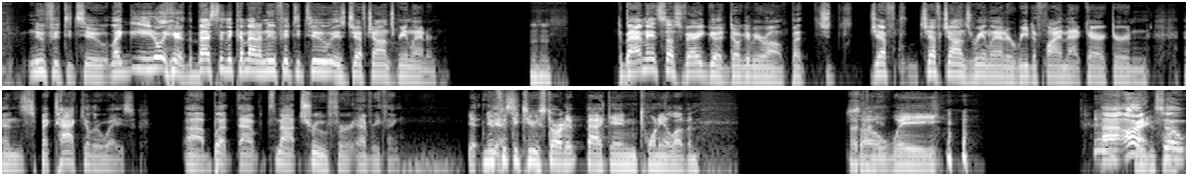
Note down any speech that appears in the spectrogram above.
New Fifty Two. Like you know, here the best thing that come out of New Fifty Two is Geoff Johns Green Lantern. Mhm. The Batman stuff's very good. Don't get me wrong, but Jeff Geoff Johns Green Lantern redefined that character in in spectacular ways. Uh, but that's not true for everything. Yeah, New Yes. 52 started back in 2011. So Okay. way. Uh, all way so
